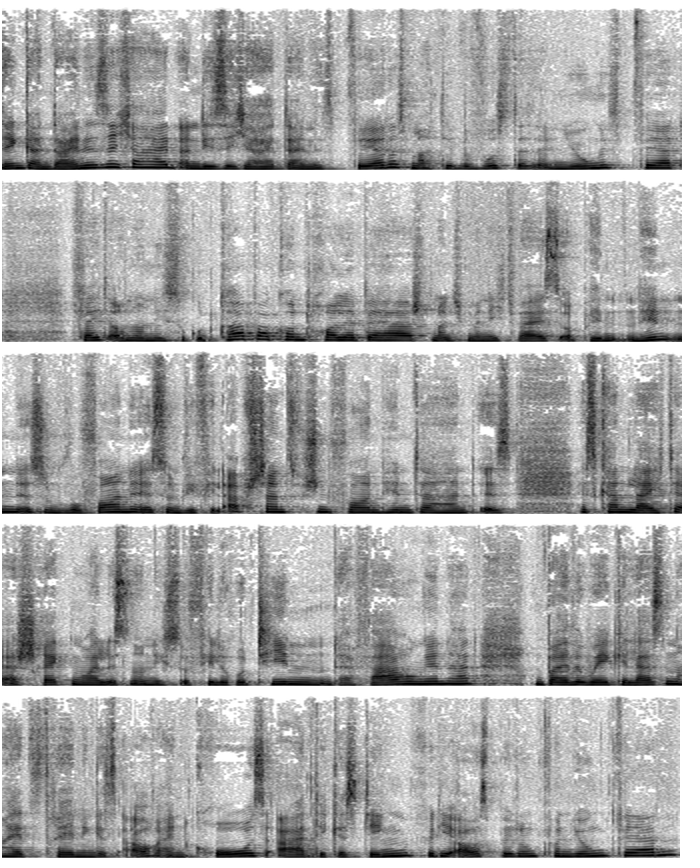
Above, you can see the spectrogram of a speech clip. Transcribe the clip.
Denk an deine Sicherheit, an die Sicherheit deines Pferdes. Mach dir bewusst, dass ein junges Pferd vielleicht auch noch nicht so gut Körperkontrolle beherrscht, manchmal nicht weiß, ob hinten hinten ist und wo vorne ist und wie viel Abstand zwischen Vor- und Hinterhand ist. Es kann leichter erschrecken, weil es noch nicht so viele Routinen und Erfahrungen hat. Und by the way, Gelassenheitstraining ist auch ein großartiges Ding für die Ausbildung von Jungpferden. Und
